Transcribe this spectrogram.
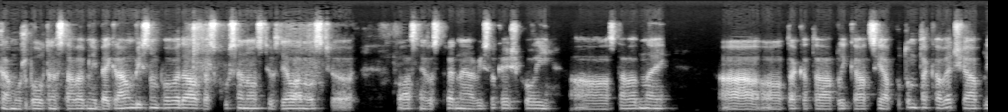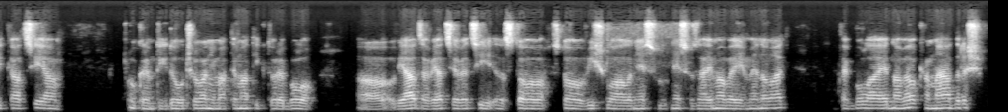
tam už bol ten stavebný background, by som povedal, tá skúsenosť, vzdelanosť uh, vlastne zo strednej a vysokej školy stavebnej a taká tá aplikácia. Potom taká väčšia aplikácia, okrem tých doučovaní matematik, ktoré bolo viac a viacej veci z toho, z toho vyšlo, ale nie sú, nie sú zaujímavé je menovať, tak bola jedna veľká nádrž,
